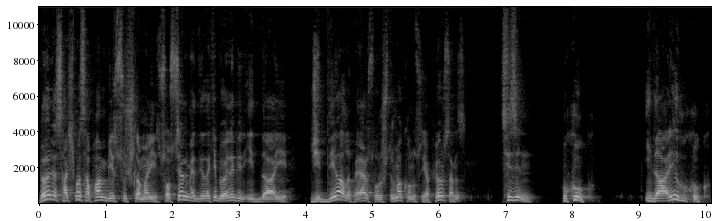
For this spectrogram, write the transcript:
Böyle saçma sapan bir suçlamayı, sosyal medyadaki böyle bir iddiayı ciddiye alıp eğer soruşturma konusu yapıyorsanız sizin hukuk, idari hukuk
